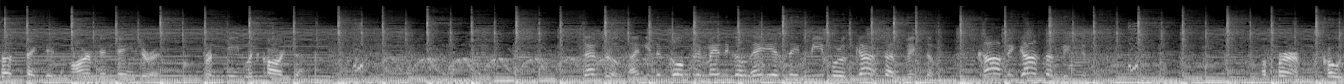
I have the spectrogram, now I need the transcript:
Suspect is armed and dangerous. Proceed with caution. Central, I need a call to medical ASAP for a gunshot victim. Copy gunshot victim. Affirm. Code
